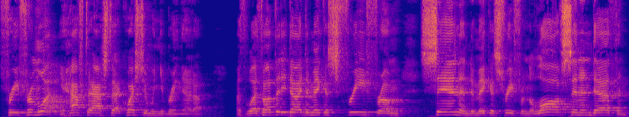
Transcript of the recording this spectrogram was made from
free from what? You have to ask that question when you bring that up. I, th- I thought that he died to make us free from sin and to make us free from the law of sin and death and,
